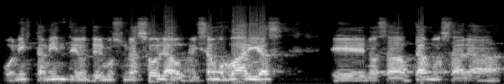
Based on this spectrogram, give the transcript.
honestamente no tenemos una sola, utilizamos varias, nos adaptamos a la,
